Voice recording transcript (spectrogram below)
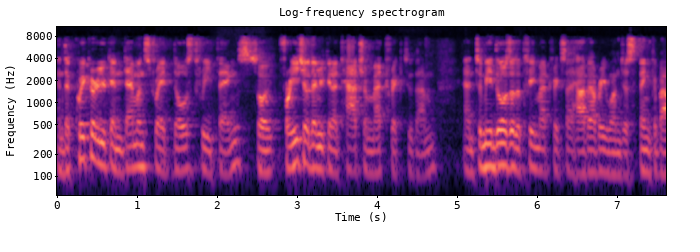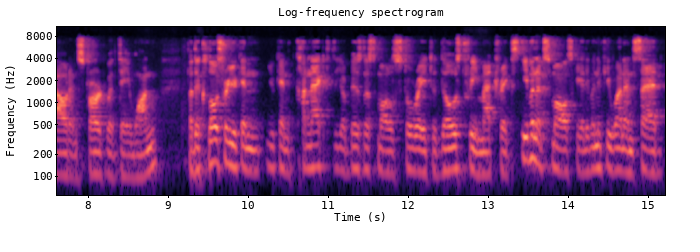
And the quicker you can demonstrate those three things, so for each of them, you can attach a metric to them. And to me, those are the three metrics I have everyone just think about and start with day one. But the closer you can you can connect your business model story to those three metrics, even at small scale, even if you went and said,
